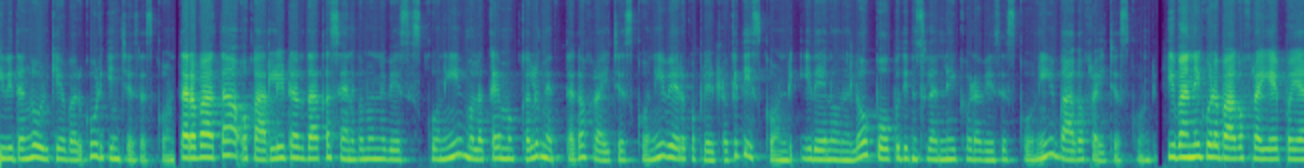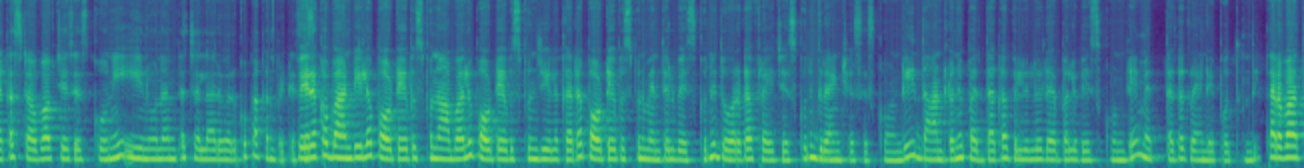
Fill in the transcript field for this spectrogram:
ఈ విధంగా ఉడికే వరకు ఉడికించేసేసుకోండి. తర్వాత ఒక అర లీటర్ దాకా శనగ నూనె వేసేసుకొని ములక్కాయ ముక్కలు మెత్తగా ఫ్రై చేసుకొని వేరొక ప్లేట్లోకి తీసుకోండి. ఇదే నూనెలో పోపు దినుసులన్నీ కూడా వేసేసుకొని బాగా ఫ్రై చేసుకోండి. ఇవన్నీ కూడా బాగా ఫ్రై అయిపోయాక స్టవ్ ఆఫ్ చేసేసుకొని ఈ నూనె అంతా చల్లారే వరకు పక్కన పెట్టేసి వేరొక బాండీలో పావు టేబుల్ స్పూన్ ఆవాలు పావు టేబుల్ స్పూన్ జీలకర్ర పావు టేబుల్ స్పూన్ మెంతులు వేసుకుని దూరగా ఫ్రై చేసుకుని గ్రైండ్ చేసేసుకోండి. దాంట్లోనే పెద్దగా వెల్లుల్లి రెబ్బలు వేసుకుంటే మెత్తగా గ్రైండ్ అయిపోతుంది. తర్వాత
